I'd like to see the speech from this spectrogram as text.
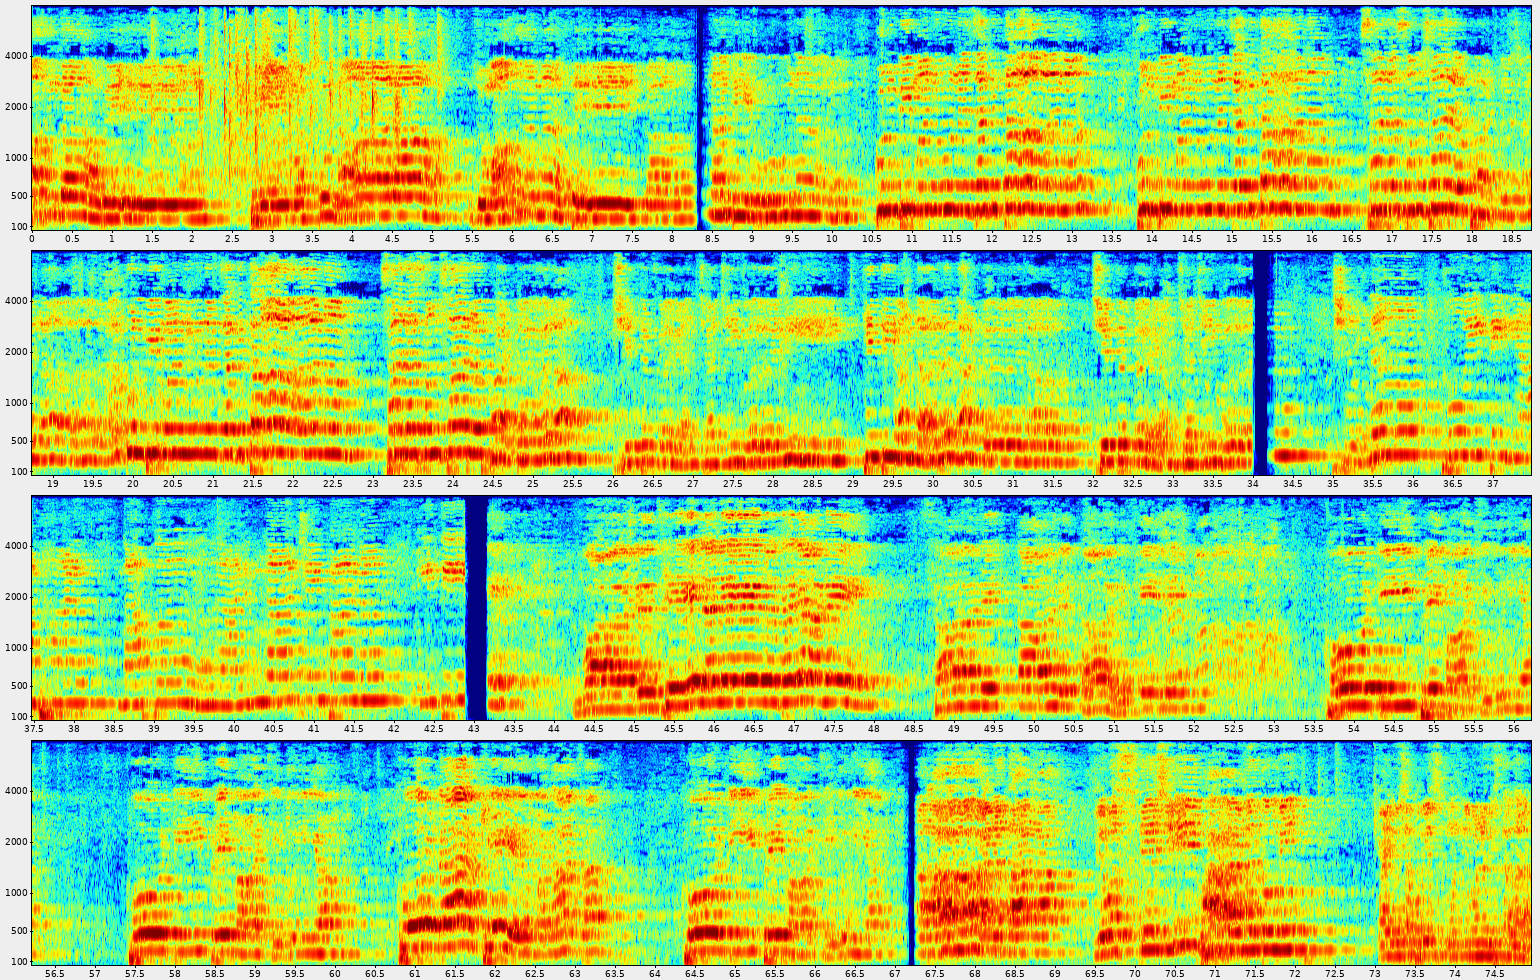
सांगावे. प्रेम कुणाला जुमानते का? शेतकऱ्यांच्या जीवन. व्यवस्थेशी भांडतो मी काही दिवसापूर्वीच मंत्रिमंडळ विस्तार झाला.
